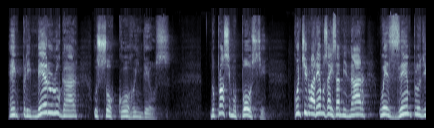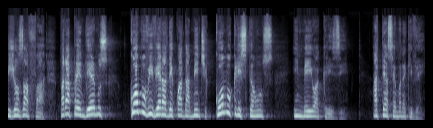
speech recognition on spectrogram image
em primeiro lugar, o socorro em Deus. No próximo post, continuaremos a examinar o exemplo de Josafá para aprendermos como viver adequadamente como cristãos em meio à crise. Até a semana que vem.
